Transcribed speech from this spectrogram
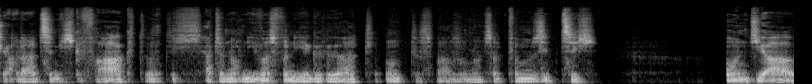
ja, da hat sie mich gefragt und ich hatte noch nie was von ihr gehört und das war so 1975. Und ja,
